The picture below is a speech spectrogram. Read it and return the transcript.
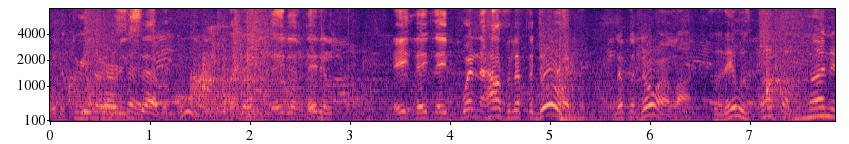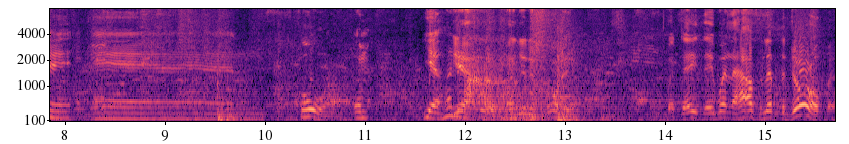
with a 337. Ooh, they, they didn't, they didn't, they, they, they went in the house and left the door open, left the door unlocked. So they was up hundred and four. Um, yeah, hundred Yeah, and four. 140. But they, they went in the house and left the door open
